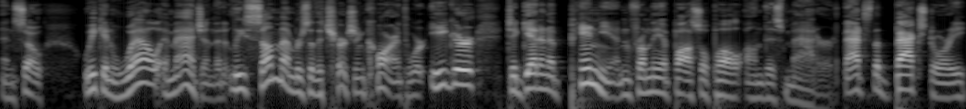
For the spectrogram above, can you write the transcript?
And so we can well imagine that at least some members of the church in Corinth were eager to get an opinion from the Apostle Paul on this matter. That's the backstory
